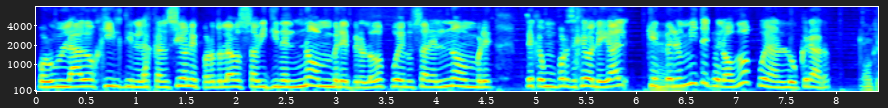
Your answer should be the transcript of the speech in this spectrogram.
por un lado Gil tiene las canciones, por otro lado Xavi tiene el nombre, pero los dos pueden usar el nombre. Entonces es como un forcejeo legal que Mm. permite que los dos puedan lucrar. Ok.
